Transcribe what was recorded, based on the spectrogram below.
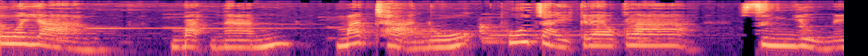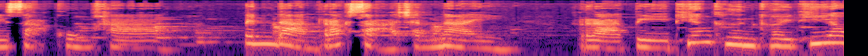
ตัวอย่าง บัดนั้น มัจฉานุ ผู้ใจแกล้วกล้า ซึ่งอยู่ในสระคงคา เป็นด่านรักษาชั้นใน ราตีเที่ยงคืนเคยเที่ยว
